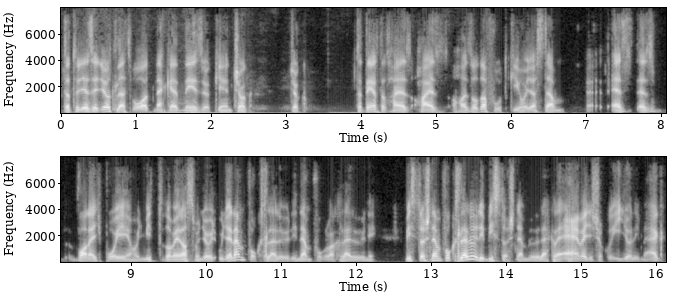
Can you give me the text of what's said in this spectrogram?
tehát, hogy ez egy ötlet volt neked nézőként, csak, csak tehát érted, ha ez, ha ez, ha ez odafut ki, hogy aztán ez, ez van egy poén, hogy mit tudom én, azt mondja, hogy ugye nem fogsz lelőni, nem foglak lelőni. Biztos nem fogsz lelőni, biztos nem lőlek le. Elmegy, és akkor így öli meg.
